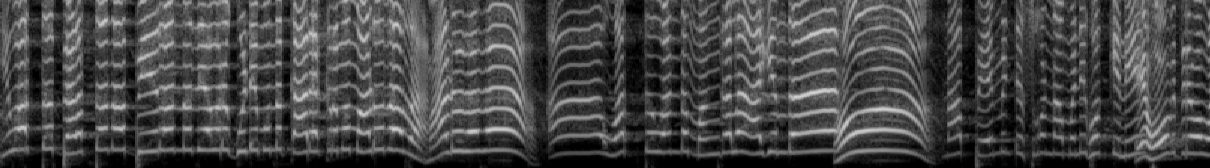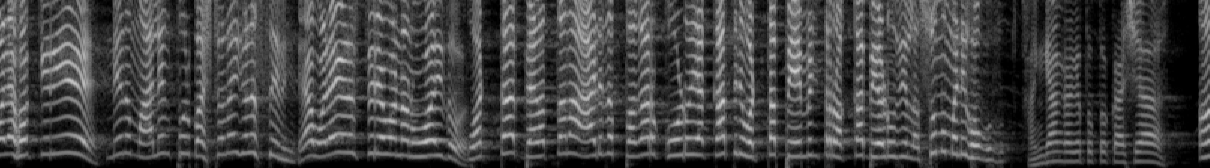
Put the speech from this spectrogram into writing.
ಇವತ್ತು ಬೆಳತನ ಬೀರಣ್ಣ ದೇವರ ಗುಡಿ ಮುಂದೆ ಕಾರ್ಯಕ್ರಮ ಮಾಡೋದದ? ಮಾಡುದದ. ಆ ಒತ್ತು ಒಂದು ಮಂಗಲ ಆಗಿಂದ ಹ್ಞೂ. ನಾ ಪೇಮೆಂಟ್ ಇಸ್ಕೊಂಡು ನಾ ಮನೆಗೆ ಹೋಗ್ತೀನಿ. ಏ ಹೋಗಿದ್ರಿ ಒಳೆ ಹೋಗ್ತೀರಿ. ನೀನು ಮಾಲಿಂಗ್ಪುರ್ ಬಸ್ ಸ್ಟಾಂಡ್ ಇಳಿಸ್ತೀನಿ. ಏ ಒಳೆ ಇಳಿಸ್ತೀರವ ಅವ ನಾನು ಓಯ್ದು ಒಟ್ಟ ಬೆಳತನ ಆಡಿದ ಪಗಾರ ಕೊಡು ಯಾಕತ್ ನೀ ಒಟ್ಟ ಪೇಮೆಂಟ್ ರೊಕ್ಕ ಬೇಡುವುದಿಲ್ಲ ಸುಮ್ಮ ಮನೆಗೆ ಹೋಗುದು. ಹಂಗೆ ಹಂಗಾಗತ್ತೋ ಕಾಶ ಆ?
